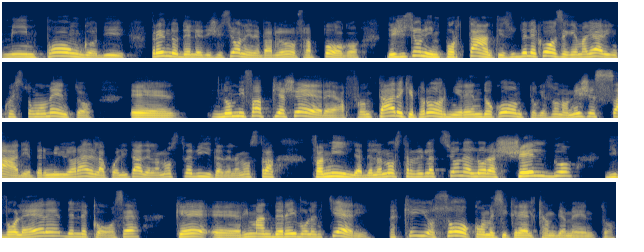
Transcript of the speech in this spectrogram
mi impongo di prendo delle decisioni, ne parlerò fra poco, decisioni importanti su delle cose che magari in questo momento eh, non mi fa piacere affrontare, che però mi rendo conto che sono necessarie per migliorare la qualità della nostra vita, della nostra famiglia, della nostra relazione, allora scelgo di volere delle cose che eh, rimanderei volentieri, perché io so come si crea il cambiamento.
